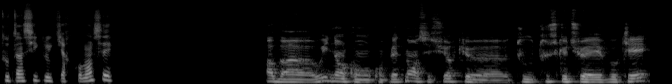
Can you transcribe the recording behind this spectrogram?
tout un cycle qui recommençait. Ah bah oui, non, complètement. C'est sûr que tout, tout, ce que tu as évoqué,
